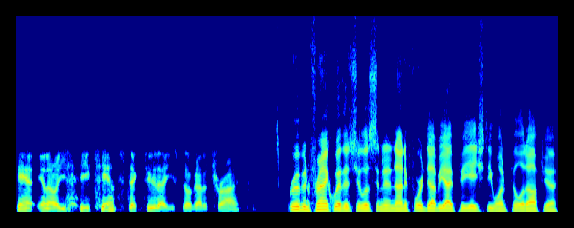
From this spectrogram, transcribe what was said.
can't, you know, you, you can't stick to that. You still got to try. Reuben Frank with us. You're listening to 94 WIP HD1 Philadelphia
